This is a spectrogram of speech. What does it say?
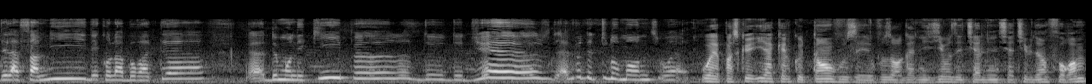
de la famille, des collaborateurs, de mon équipe, de, Dieu, un peu de tout le monde. Ouais, ouais parce qu'il y a quelque temps, vous, vous organisiez, vous étiez à l'initiative d'un forum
